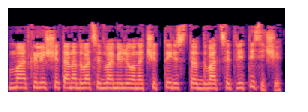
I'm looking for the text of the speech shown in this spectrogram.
Мы открыли счета на 22 миллиона 423 тысячи.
